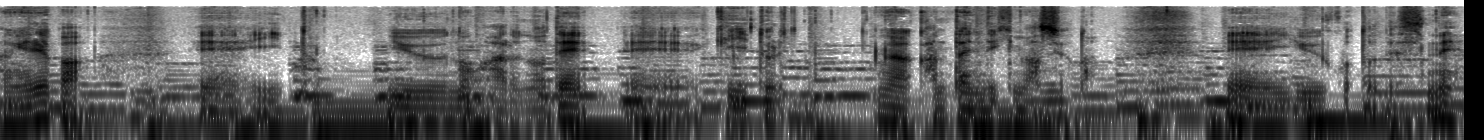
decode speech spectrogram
あげれば、えいいというのがあるので、え切り取りが簡単にできますよと、えいうことですね。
